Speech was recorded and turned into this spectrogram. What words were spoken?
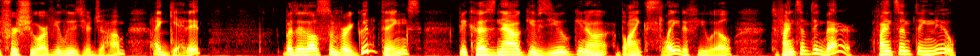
for sure if you lose your job. I get it. But there's also some very good things because now it gives you, you know, a blank slate, if you will, to find something better, find something new.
